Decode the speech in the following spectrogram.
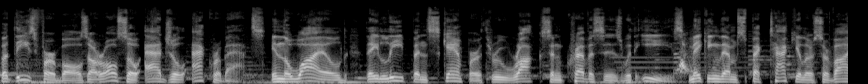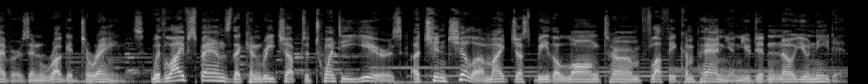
But these furballs are also agile acrobats. In the wild, they leap and scamper through rocks and crevices with ease, making them spectacular survivors in rugged terrains. With lifespans that can reach up to 20 years, a chinchilla might just be the long-term, fluffy companion you didn't know you needed.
